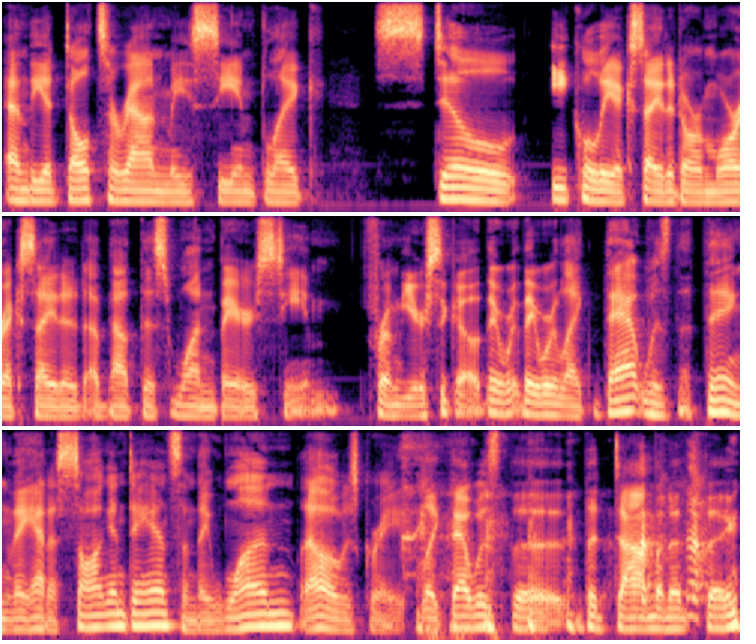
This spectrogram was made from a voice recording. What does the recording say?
and the adults around me seemed like still equally excited or more excited about this one Bears team from years ago. They were they were like, that was the thing. They had a song and dance and they won. Oh, it was great. Like that was the the dominant thing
